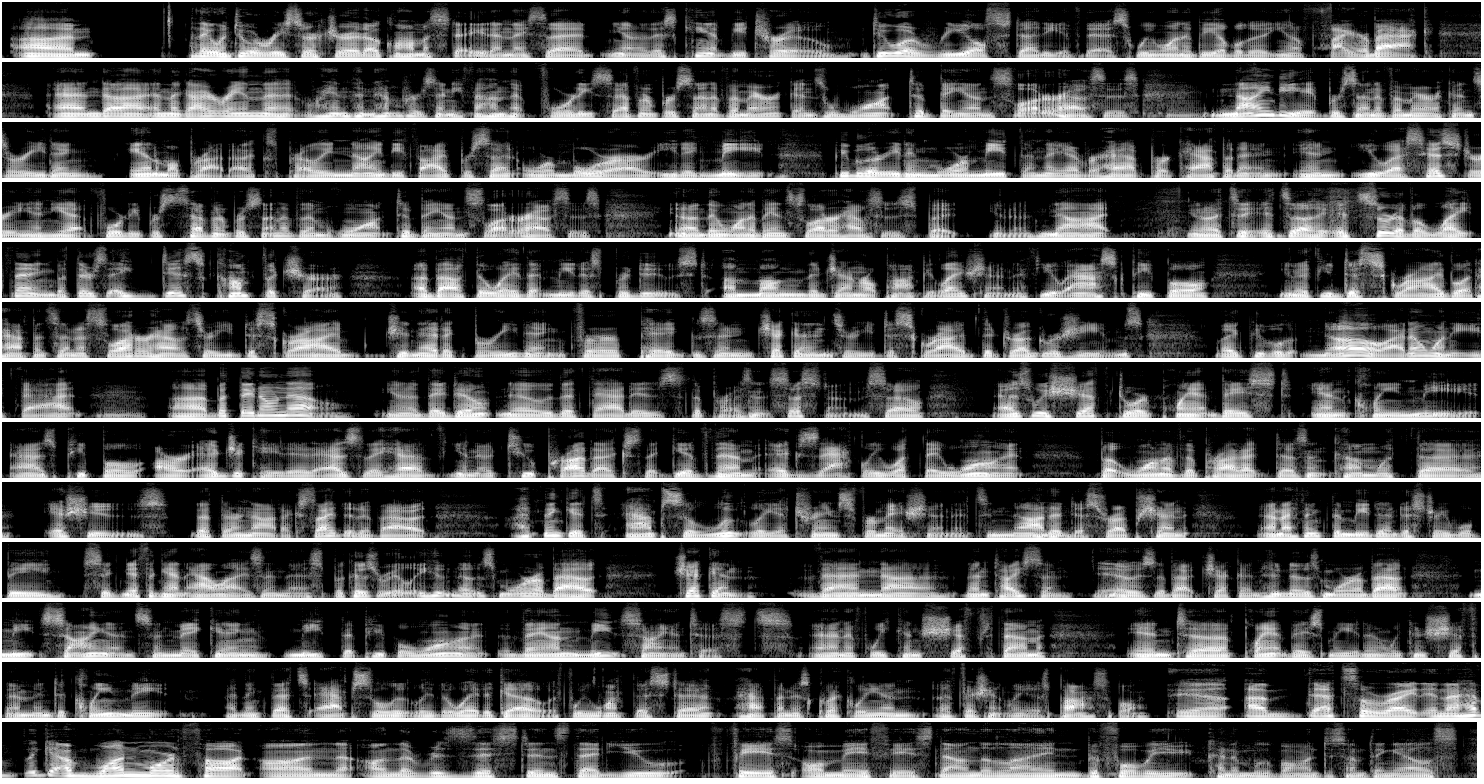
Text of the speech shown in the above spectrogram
Um, they went to a researcher at Oklahoma State and they said, you know, this can't be true. Do a real study of this. We want to be able to, you know, fire back. And uh, and the guy ran the ran the numbers and he found that 47% of Americans want to ban slaughterhouses. 98% of Americans are eating animal products. Probably 95% or more are eating meat. People are eating more meat than they ever have per capita in, in U.S. history, and yet 47% of them want to ban slaughterhouses. You know, they want to ban slaughterhouses, but you know, not you know, it's a, it's a it's sort of a light thing. But there's a discomfiture about the way that meat is produced among the general population. If you ask people, you know, if you describe what happens in a slaughterhouse or you describe genetic breeding for pigs and chickens or you describe the drug regimes, like people go, no, I don't want to eat that. Mm. Uh, but they don't know. You know, they don't know that that is the present system. So as we shift toward plant-based and clean meat, as people are educated, as they have, you know, two products that give them exactly what they want, but one of the product doesn't come with the issues that they're not excited about, I think it's absolutely a transformation. It's not mm. a disruption. And I think the meat industry will be significant allies in this because really, who knows more about chicken than uh, than Tyson yeah. knows about chicken? Who knows more about meat science and making meat that people want than meat scientists? And if we can shift them into plant based meat and we can shift them into clean meat, I think that's absolutely the way to go if we want this to happen as quickly and efficiently as possible. Yeah, um, that's all right. And I have like I have one more thought on on the resistance that you face or may face down the line before we kind of move on to something else.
